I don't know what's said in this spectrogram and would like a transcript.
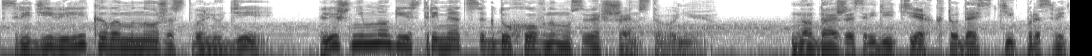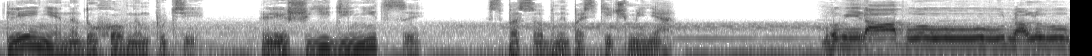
Среди великого множества людей лишь немногие стремятся к духовному совершенствованию. Но даже среди тех, кто достиг просветления на духовном пути, лишь единицы способны постичь меня. Бхумирапу налу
